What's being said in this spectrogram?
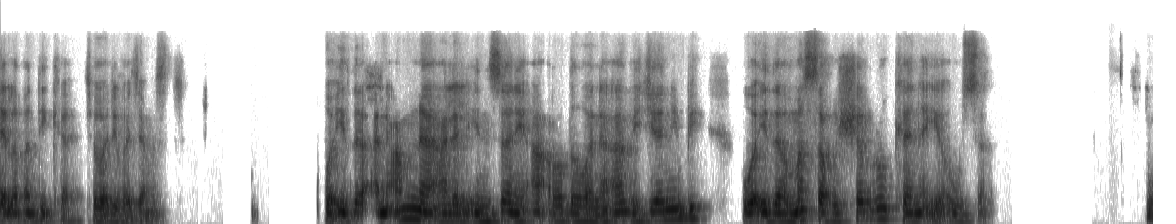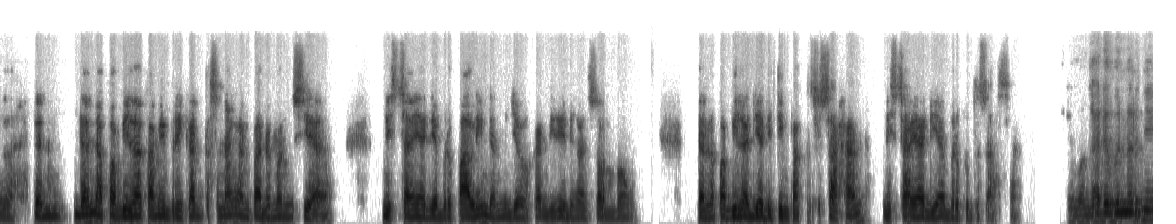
ayat 83. Coba dibaca Mas. Wa idza an'amna 'alal insani a'rada wa na'a bi janibi wa idza massahu syarru kana ya'usa. Dan dan apabila kami berikan kesenangan pada manusia, niscaya dia berpaling dan menjauhkan diri dengan sombong. Dan apabila dia ditimpa kesusahan, niscaya dia berputus asa. Coba nggak ada benernya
